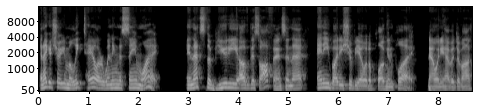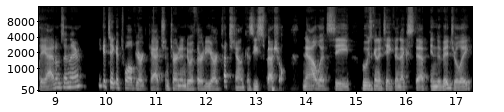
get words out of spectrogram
And I could show you Malik Taylor winning the same way. And that's the beauty of this offense, and that anybody should be able to plug and play. Now, when you have a Davante Adams in there, you could take a 12 yard catch and turn into a 30 yard touchdown because he's special. Now, let's see who's going to take the next step individually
